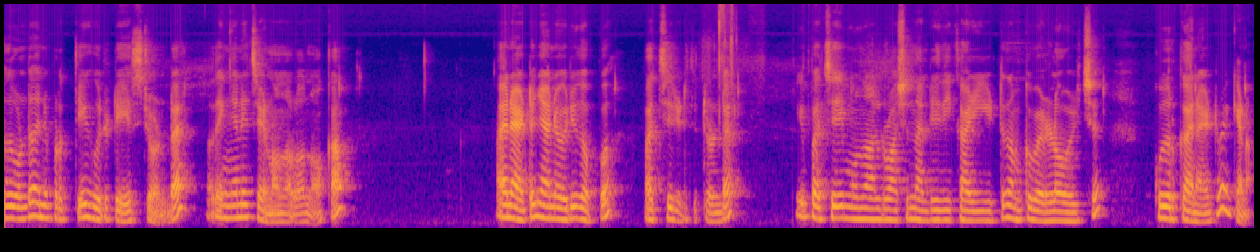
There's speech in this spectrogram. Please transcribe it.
അതുകൊണ്ട് അതിന് പ്രത്യേക ഒരു ടേസ്റ്റും ഉണ്ട്. അതെങ്ങനെ ചെയ്യണമെന്നുള്ളത് നോക്കാം. അതിനായിട്ട് ഞാൻ ഒരു കപ്പ് പച്ചരി എടുത്തിട്ടുണ്ട്. ഈ പച്ചരി മൂന്നാൽ പ്രാവശ്യം നല്ല രീതിയിൽ കഴുകിയിട്ട് നമുക്ക് വെള്ളം ഒഴിച്ച് കുതിർക്കാനായിട്ട് വയ്ക്കണം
